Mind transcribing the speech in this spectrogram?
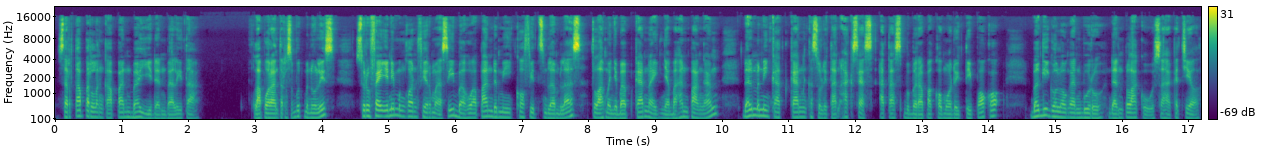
serta perlengkapan bayi dan balita. Laporan tersebut menulis, survei ini mengkonfirmasi bahwa pandemi COVID-19 telah menyebabkan naiknya bahan pangan dan meningkatkan kesulitan akses atas beberapa komoditi pokok bagi golongan buruh dan pelaku usaha kecil.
